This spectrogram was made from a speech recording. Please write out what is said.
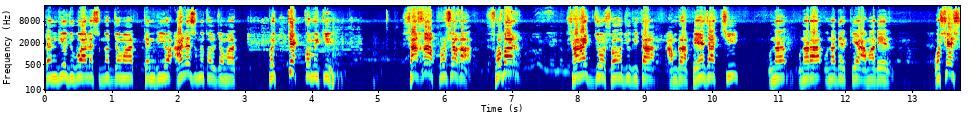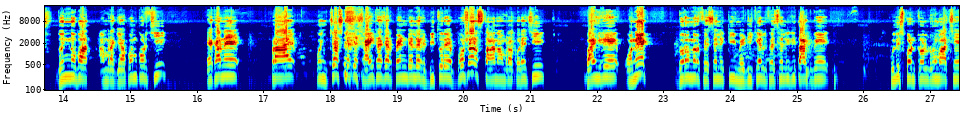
কেন্দ্রীয় যুব আহলে সুন্নত জমাত, কেন্দ্রীয় আহলে সুন্নতল জমাত, প্রত্যেক কমিটির শাখা প্রশাখা, সবার সাহায্য, সহযোগিতা আমরা পেয়ে যাচ্ছি। উনারা, উনাদেরকে আমাদের অশেষ ধন্যবাদ আমরা জ্ঞাপন করছি। এখানে প্রায় পঞ্চাশ থেকে ষাট হাজার প্যান্ডেলের ভিতরে বসার স্থান আমরা করেছি। বাইরে অনেক ধরনের ফেসিলিটি মেডিকেল ফেসিলিটি থাকবে। পুলিশ কন্ট্রোল রুম আছে।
